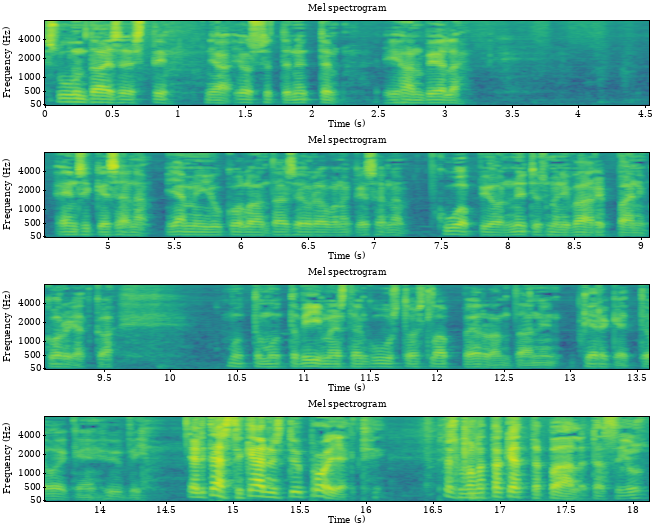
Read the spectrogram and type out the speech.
suuntaisesti. Ja jos sitten nyt ihan vielä ensi kesänä Jämi Jukolaan tai seuraavana kesänä Kuopioon, nyt jos meni väärinpäin, niin korjatkaa. Mutta, mutta viimeistään 16 Lappeenrantaan, niin kerkeette oikein hyvin. Eli tästä käynnistyy projekti. Pitäisikö me laittaa kättä päälle tässä just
